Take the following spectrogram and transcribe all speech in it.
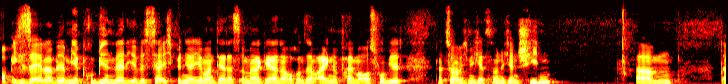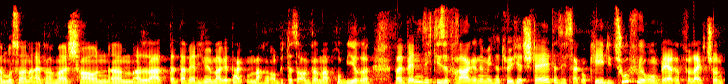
ob ich selber bei mir probieren werde. Ihr wisst ja, ich bin ja jemand, der das immer gerne auch in seinem eigenen Fall mal ausprobiert. Dazu habe ich mich jetzt noch nicht entschieden. Ähm, da muss man einfach mal schauen, ähm, also da, da, da, werde ich mir mal Gedanken machen, ob ich das auch einfach mal probiere. Weil wenn sich diese Frage nämlich natürlich jetzt stellt, dass ich sage, okay, die Zuführung wäre vielleicht schon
